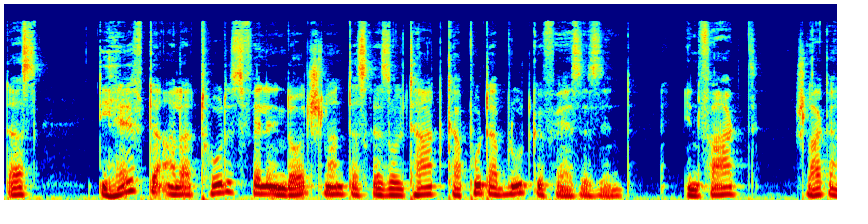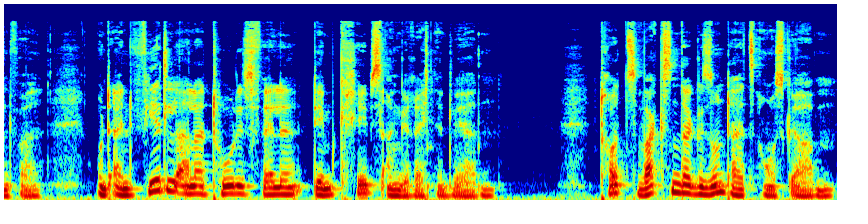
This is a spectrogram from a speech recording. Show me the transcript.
dass die Hälfte aller Todesfälle in Deutschland das Resultat kaputter Blutgefäße sind, Infarkt, Schlaganfall, und ein Viertel aller Todesfälle dem Krebs angerechnet werden. Trotz wachsender Gesundheitsausgaben,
